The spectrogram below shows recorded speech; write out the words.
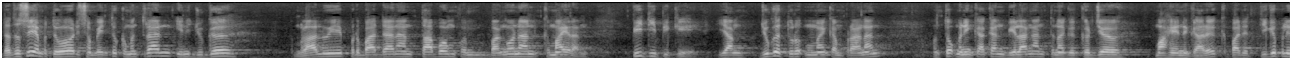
Datuk Seri yang betul, di samping itu kementerian ini juga melalui Perbadanan Tabung Pembangunan Kemahiran PTPK yang juga turut memainkan peranan untuk meningkatkan bilangan tenaga kerja mahir negara kepada 35%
